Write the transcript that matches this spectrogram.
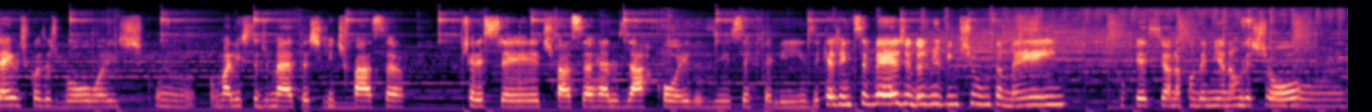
cheio de coisas boas, com uma lista de metas que te faça crescer, te faça realizar coisas e ser feliz. E que a gente se veja em 2021 também, porque esse ano a pandemia não Por deixou, favor.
